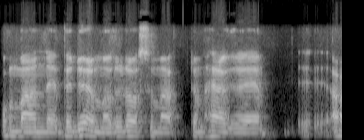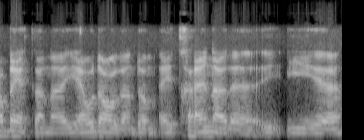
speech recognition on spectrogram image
Om man bedömer det då som att de här arbetarna i Ådalen de är tränade i, i, eh,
